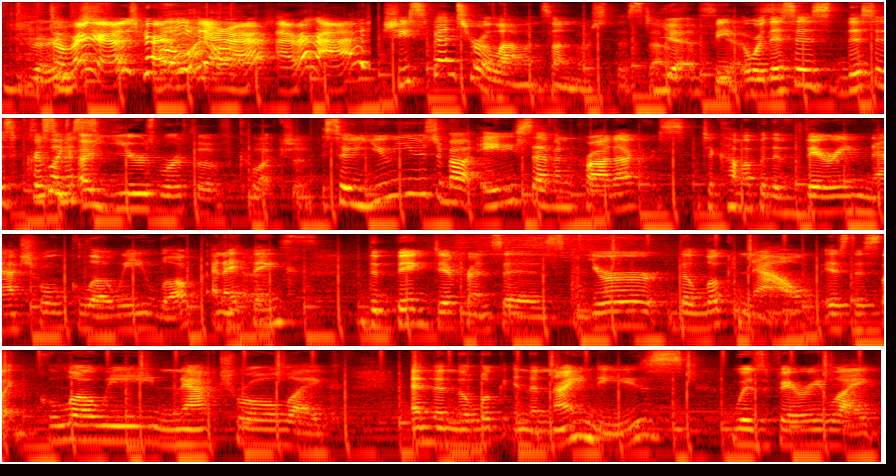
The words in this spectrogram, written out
Very Oh my gosh, Kylie Oh my Jenner. Oh my gosh. She spends her allowance on most of this stuff. Yes, Be- yes. Or this is this is This is Christmas. like a year's worth of collection. so you used about 87 products to come up with a very natural glowy look. And I think the big difference is your the look now is this like glowy, natural, like and then the look in the 90s was very like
